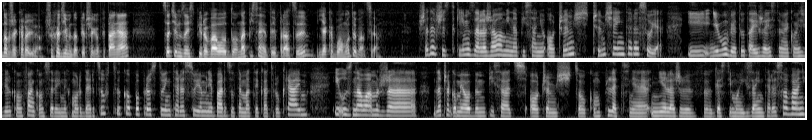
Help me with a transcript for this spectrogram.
Dobrze, Karolina, przechodzimy do pierwszego pytania. Co Cię zainspirowało do napisania tej pracy? Jaka była motywacja? Przede wszystkim zależało mi na pisaniu o czymś, czym się interesuję. I nie mówię tutaj, że jestem jakąś wielką fanką seryjnych morderców, tylko po prostu interesuje mnie bardzo tematyka true crime i uznałam, że dlaczego miałabym pisać o czymś, co kompletnie nie leży w gestii moich zainteresowań.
